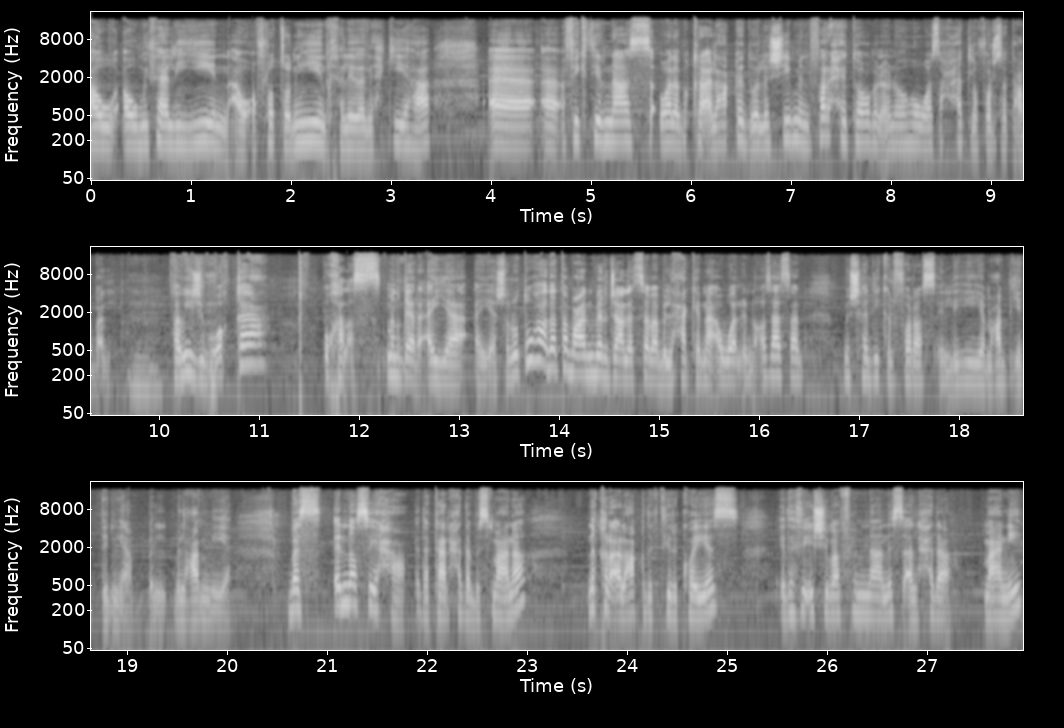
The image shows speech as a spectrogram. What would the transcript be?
أو أو مثاليين أو أفلاطونيين خلينا نحكيها. آه آه في كتير ناس ولا بقرا العقد ولا شيء من فرحته من إنه هو صحت له فرصة عمل. فبيجي بوقع وخلص من غير أي أي شروط. وهذا طبعا بيرجع للسبب اللي حكينا أول إنه أساسا مش هديك الفرص اللي هي معبيه الدنيا بال- بالعامية. بس النصيحة إذا كان حدا بسمعنا نقرأ العقد كتير كويس. إذا في إشي ما فهمناه نسأل حدا معني.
